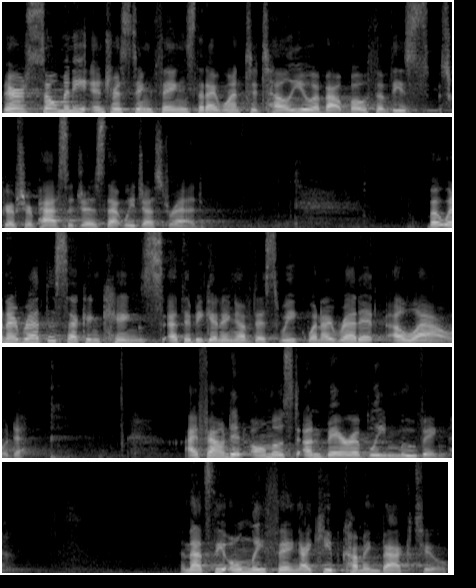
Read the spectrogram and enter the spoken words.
There are so many interesting things that I want to tell you about both of these scripture passages that we just read. But when I read the Second Kings at the beginning of this week, when I read it aloud, I found it almost unbearably moving. And that's the only thing I keep coming back to.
